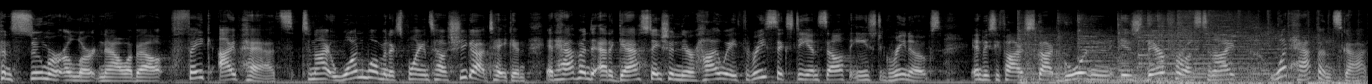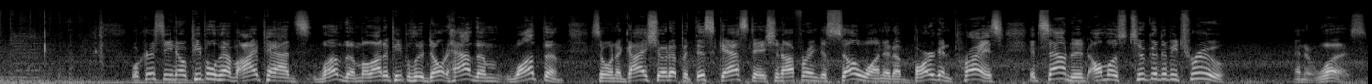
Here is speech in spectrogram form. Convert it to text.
consumer alert now about fake iPads. Tonight, one woman explains how she got taken. It happened at a gas station near Highway 360 in southeast Green Oaks. NBC5 Scott Gordon is there for us tonight. What happened, Scott? Well, Christy, you know, people who have iPads love them. A lot of people who don't have them want them. So when a guy showed up at this gas station offering to sell one at a bargain price, it sounded almost too good to be true. And it was.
